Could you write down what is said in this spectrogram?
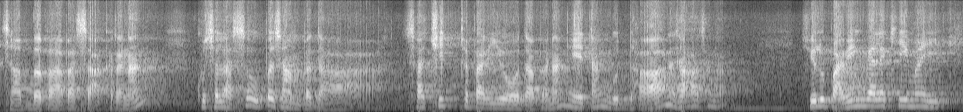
සබ්බ පාපසකරණ කුසලස්ස උපසම්පදා සචිත්ත පරියෝදපන ඒතං බුද්ධාන ශාසන. සියලු පවින් වැලකීමයි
